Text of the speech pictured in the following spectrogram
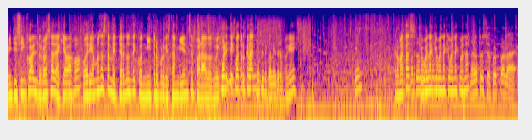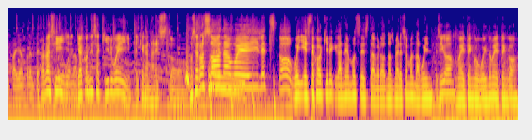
25 al rosa de aquí abajo. Podríamos hasta meternos de con nitro porque están bien separados, güey. 44 crack. Métete con nitro. Ok. Bien. ¿Te lo matas? Qué buena, qué buena, qué buena, qué buena. El otro se fue para, para allá enfrente. Ahora sí, buena ya con esa kill, güey. Hay que ganar esto. No cerró zona, güey. Let's go. Güey, este juego quiere que ganemos esta, bro. Nos merecemos la win. Te sigo. No me detengo, güey. No me detengo.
